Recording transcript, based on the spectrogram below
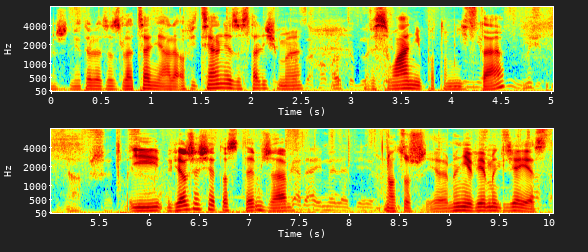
może nie tyle co zlecenie, ale oficjalnie zostaliśmy wysłani po tą listę i wiąże się to z tym, że no cóż, e, my nie wiemy gdzie jest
